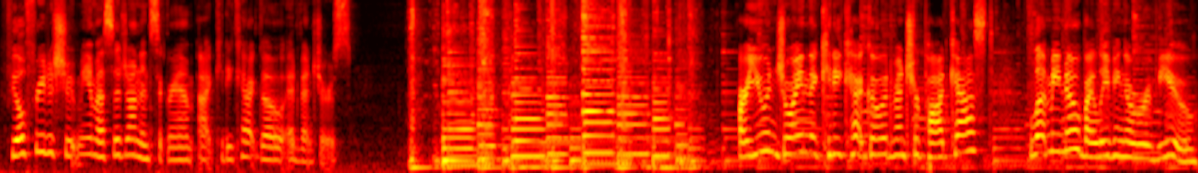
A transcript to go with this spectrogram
feel free to shoot me a message on Instagram at KittyCatGoAdventures. Are you enjoying the Kitty Cat Go Adventure podcast? Let me know by leaving a review.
